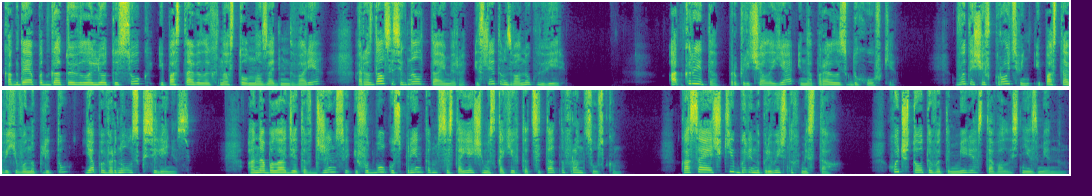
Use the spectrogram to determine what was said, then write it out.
Когда я подготовила лед и сок и поставила их на стол на заднем дворе, раздался сигнал таймера и следом звонок в дверь. «Открыто!» — прокричала я и направилась к духовке. Вытащив противень и поставив его на плиту, я повернулась к Селенис. Она была одета в джинсы и футболку с принтом, состоящим из каких-то цитат на французском. Коса и очки были на привычных местах. Хоть что-то в этом мире оставалось неизменным.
